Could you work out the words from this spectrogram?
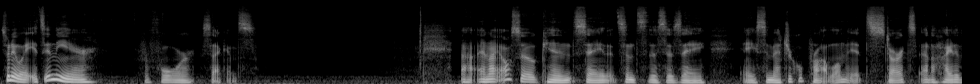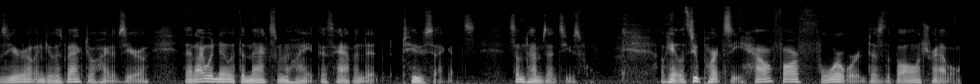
So anyway it's in the air for 4 seconds uh, and I also can say that since this is a, a symmetrical problem, it starts at a height of zero and goes back to a height of zero, that I would know at the maximum height this happened at two seconds. Sometimes that's useful. Okay, let's do part C. How far forward does the ball travel?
